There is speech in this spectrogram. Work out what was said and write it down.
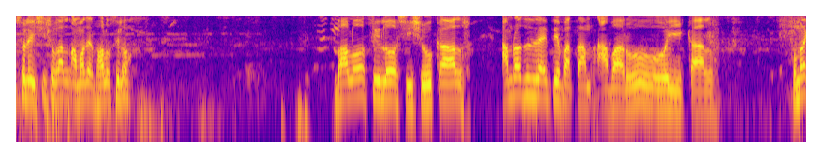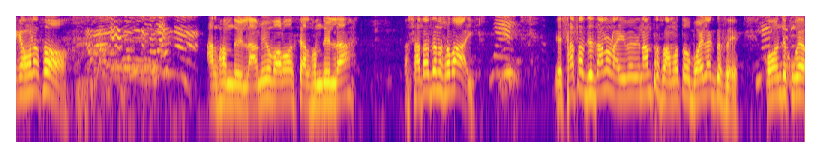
আসলে এই শিশুকাল আমাদের ভালো ছিল। ভালো ছিল শিশুকাল। আমরা যদি যাইতে পারতাম আবারও ওই কাল। তোমরা কেমন আছো? আলহামদুলিল্লাহ আমিও ভালো আছি আলহামদুলিল্লাহ। সাঁতার জানো সবাই? এ সাঁতার যে জানো না, এইভাবে নামতেছো? আমার তো ভয় লাগতেছে। কখন যে কুয়ে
